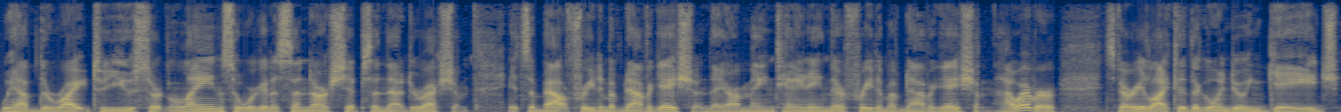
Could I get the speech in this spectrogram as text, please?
We have the right to use certain lanes, so we're going to send our ships in that direction. It's about freedom of navigation. They are maintaining their freedom of navigation. However, it's very likely they're going to engage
